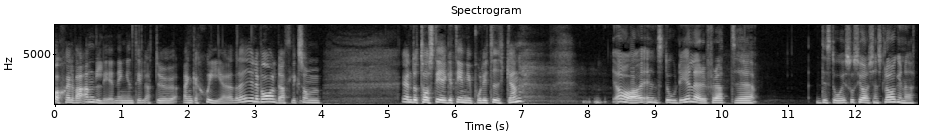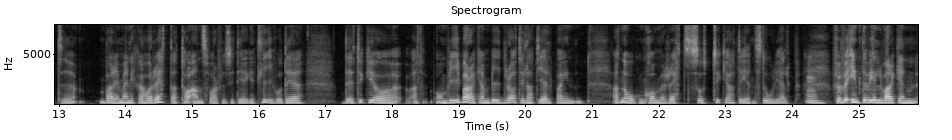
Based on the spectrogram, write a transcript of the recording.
var själva anledningen till att du engagerade dig eller valde att liksom ändå ta steget in i politiken? Ja, en stor del är det för att eh, det står i socialtjänstlagen att eh, varje människa har rätt att ta ansvar för sitt eget liv. Och det, det tycker jag att om vi bara kan bidra till att hjälpa in, att någon kommer rätt så tycker jag att det är en stor hjälp. Mm. För vi inte vill varken,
